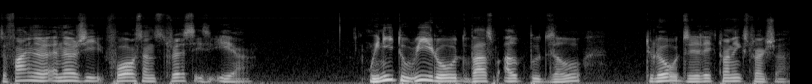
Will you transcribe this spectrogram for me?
The final energy, force and stress is here. We need to reload VASP output though to load the electronic structure.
